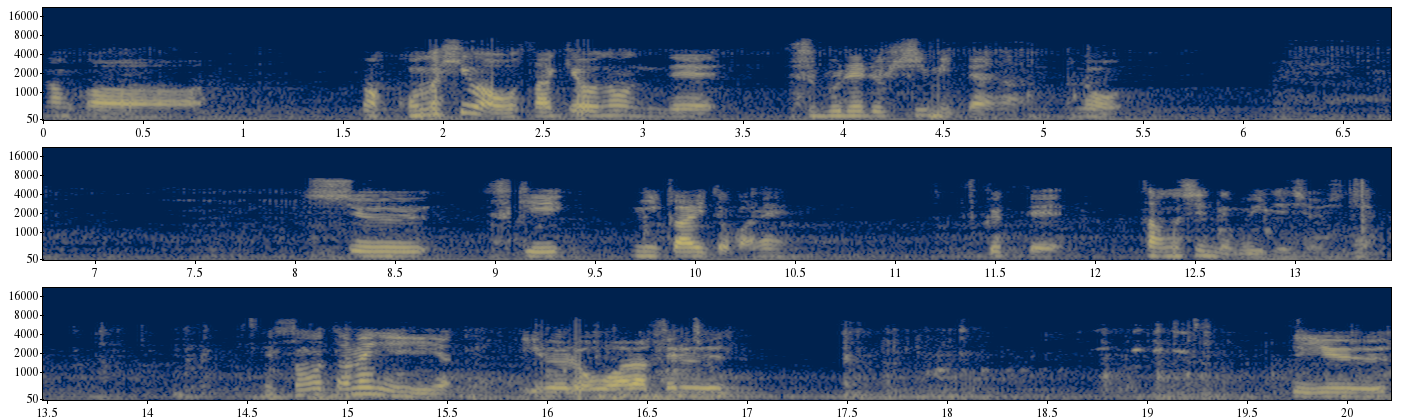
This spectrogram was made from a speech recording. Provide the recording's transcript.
なんか、まあ、この日はお酒を飲んで潰れる日みたいなのを、週、月2回とかね、作って楽しんでもいいでしょうしね。そのためにいろいろ終わらせるっていう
